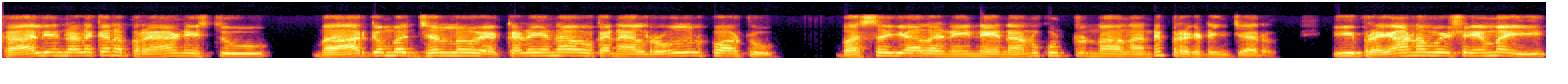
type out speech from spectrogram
కాలినడకన ప్రయాణిస్తూ మార్గ మధ్యంలో ఎక్కడైనా ఒక నెల రోజుల పాటు బస్ అయ్యాలని నేను అనుకుంటున్నానని ప్రకటించారు. ఈ ప్రయాణం విషయమై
